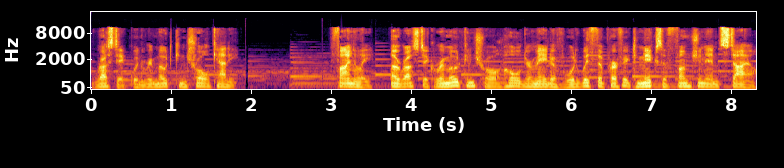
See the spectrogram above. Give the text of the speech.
Rustic wood remote control caddy. Finally, a rustic remote control holder made of wood with the perfect mix of function and style.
